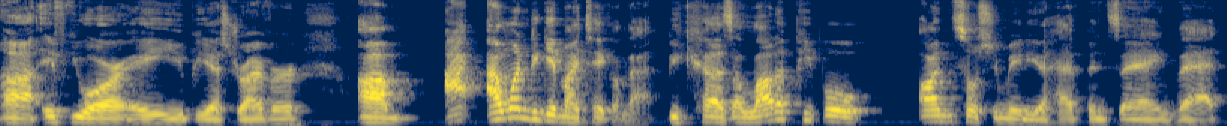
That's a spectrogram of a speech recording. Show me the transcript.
uh, if you are a UPS driver. Um, I, I wanted to get my take on that because a lot of people on social media have been saying that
